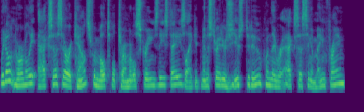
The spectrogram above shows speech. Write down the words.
We don't normally access our accounts from multiple terminal screens these days like administrators used to do when they were accessing a mainframe,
